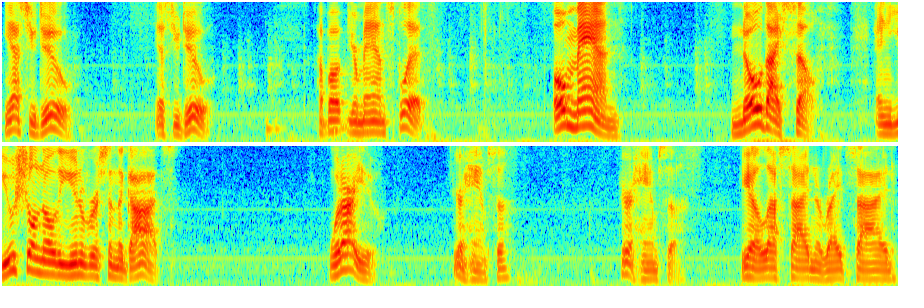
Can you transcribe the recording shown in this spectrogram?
Yes, you do. Yes, you do. How about your man split? Oh man, Know thyself, and you shall know the universe and the gods. What are you? You're a hamsa. You're a hamsa. You got a left side and a right side,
